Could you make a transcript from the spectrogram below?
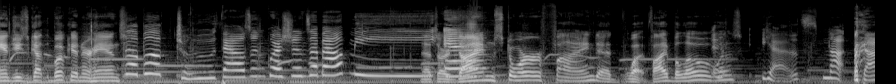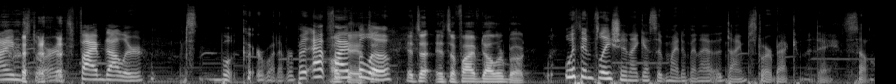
Angie's got the book in her hands. The book 2000 questions about me. That's our And- dime store find at what, five below it was? Yeah, it's not dime store. It's $5 book or whatever. But at 5 Okay, it's a- below, It's a, it's a $5 book. with inflation, I guess it might have been at a dime store back in the day. So,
